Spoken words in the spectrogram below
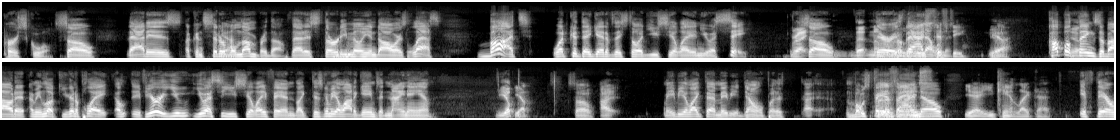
per school. So that is a considerable number, though. That is thirty Mhm. million dollars less. But what could they get if they still had UCLA and USC? Right. So that number there is Probably that element. 50 yeah couple Yeah. things about it. I mean, look, you're going to play. uh, If you're a U, USC UCLA fan, like there's going to be a lot of games at 9 a.m. Yep. Yep. So I maybe you like that, maybe you don't. But it, I, most For the fans, I know, yeah you can't like that if their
